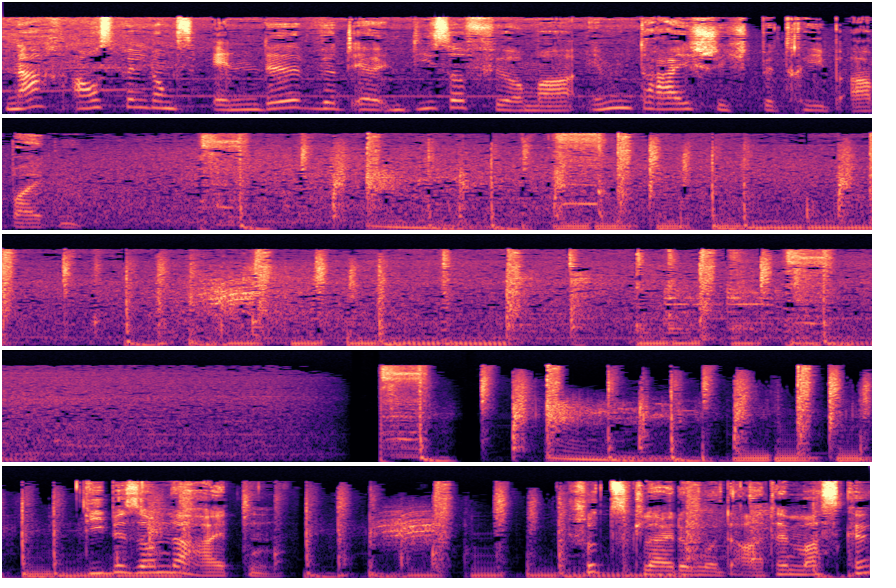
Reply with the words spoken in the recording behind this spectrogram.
nach Ausbildungsende wird er in dieser Firma im Dreischichtbetrieb arbeiten. Die Besonderheiten. Schutzkleidung und Atemmaske.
